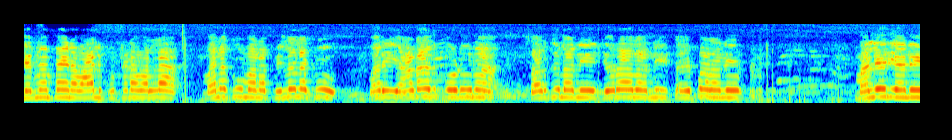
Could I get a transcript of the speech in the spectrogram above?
చర్మం పైన వాలి కుట్టడం వల్ల మనకు మన పిల్లలకు మరి ఏడాది పొడవునా సర్దులని జ్వరాలని టైఫాయిడ్ అని మలేరియా అని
